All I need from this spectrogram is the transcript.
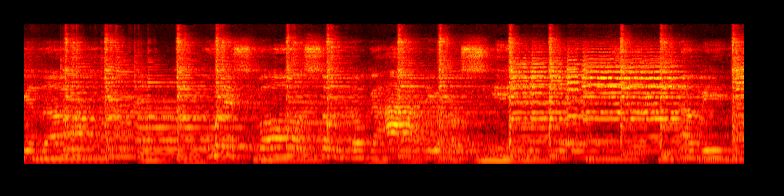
Sociedad, un esposo, un hogar y unos hijos, una vida y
